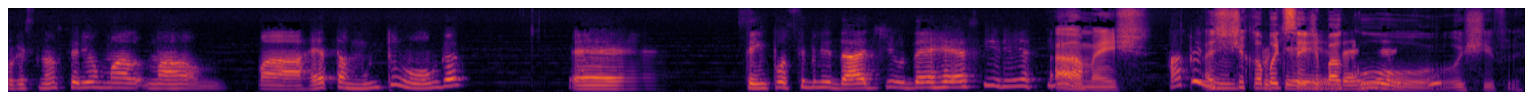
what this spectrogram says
Porque senão seria uma, uma, uma reta muito longa. É, tem possibilidade, o DRS iria assim. Ah, ó, mas. A gente acabou de sair de Baku, DRS... o Chifre.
